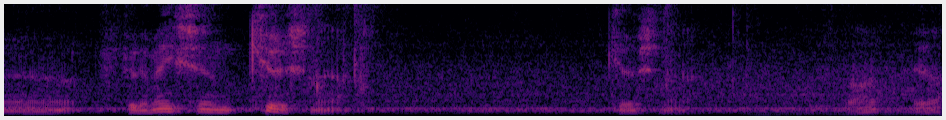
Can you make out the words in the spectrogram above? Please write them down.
uh, Filmation Kirshner. Kirshner. Start, yeah.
